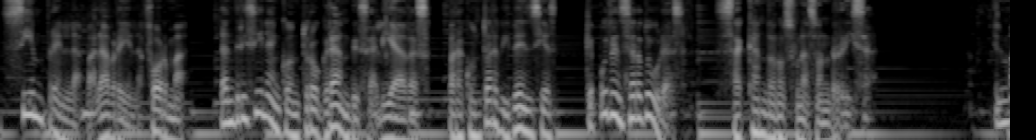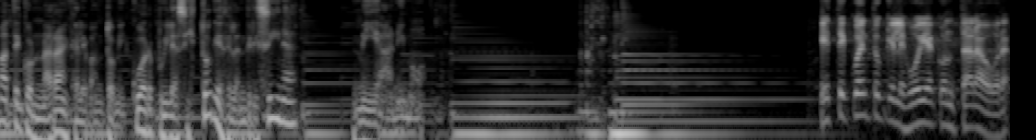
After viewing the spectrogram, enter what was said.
Siempre en la palabra y en la forma, Landricina encontró grandes aliadas para contar vivencias que pueden ser duras, sacándonos una sonrisa. El mate con naranja levantó mi cuerpo y las historias de Landricina, mi ánimo. Este cuento que les voy a contar ahora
